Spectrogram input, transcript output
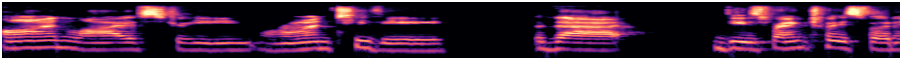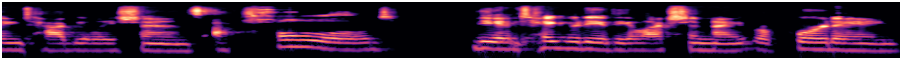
on live stream or on TV that these ranked choice voting tabulations uphold the integrity of the election night reporting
